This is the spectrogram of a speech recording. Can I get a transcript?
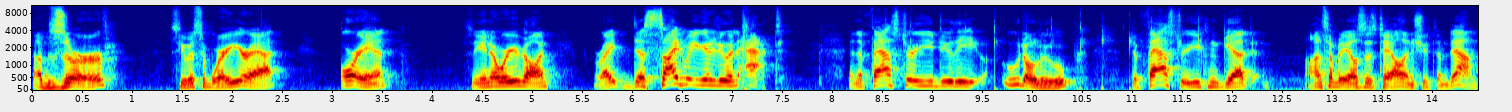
observe, see what's, where you're at, orient, so you know where you're going, right? Decide what you're going to do and act. And the faster you do the OODA loop, the faster you can get on somebody else's tail and shoot them down.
